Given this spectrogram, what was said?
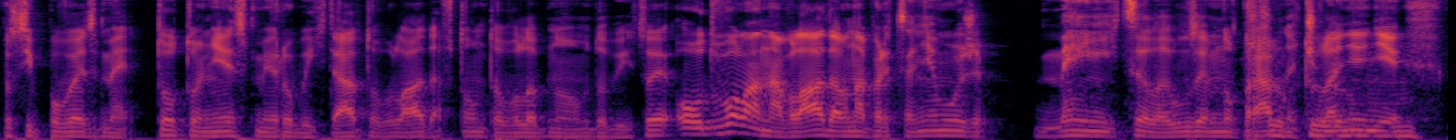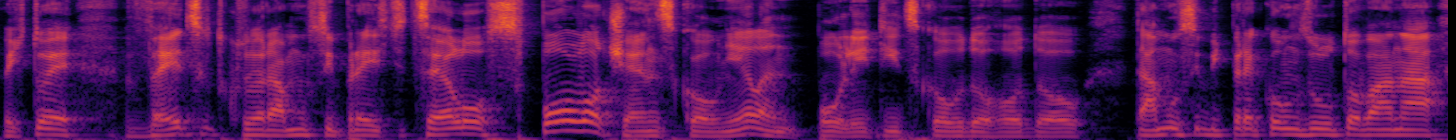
to si povedzme, toto nesmie robiť táto vláda v tomto volebnom období. To je odvolaná vláda, ona predsa nemôže meniť celé územnoprávne členenie, veď to je vec, ktorá musí prejsť celo spoločenskou, nielen politickou dohodou. Tá musí byť prekonzultovaná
